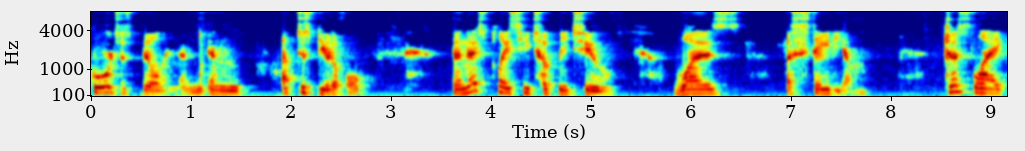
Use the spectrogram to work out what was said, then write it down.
gorgeous building and, and uh, just beautiful. The next place he took me to was a stadium, just like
